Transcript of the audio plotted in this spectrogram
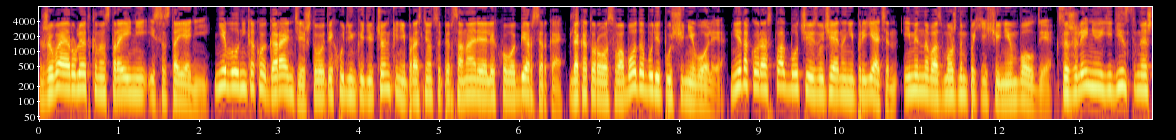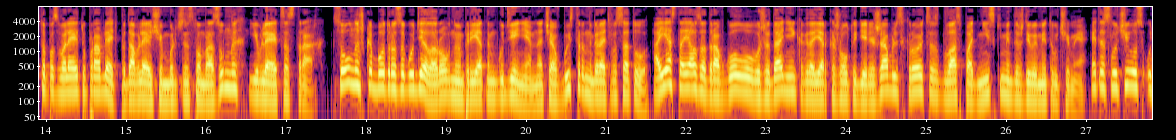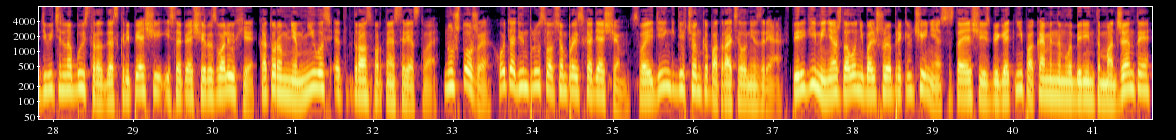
живая рулетка настроений и состояний. Не было никакой гарантии, что в этой худенькой девчонке не проснется персоналия легкого берсерка, для которого свобода будет пуще неволи. Мне такой расклад был чрезвычайно неприятен, именно возможным похищением Волди. К сожалению, единственное, что позволяет управлять подавляющим большинством разумных, является страх. Солнышко бодро загудело ровным приятным гудением, начав быстро набирать высоту, а я стоял задрав голову в ожидании, когда ярко-желтый дирижабль скроется с глаз под низкими дождевыми тучами. Это случилось удивительно быстро для скрипящей и сопящей развалюхи, которым мне мнилось это транспортное средство. Ну что же, хоть один плюс во всем происходящем. Свои деньги девчонка потратила не зря. Впереди меня ждало небольшое приключение, состоящее из беготни по каменным лабиринтам Мадженты,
